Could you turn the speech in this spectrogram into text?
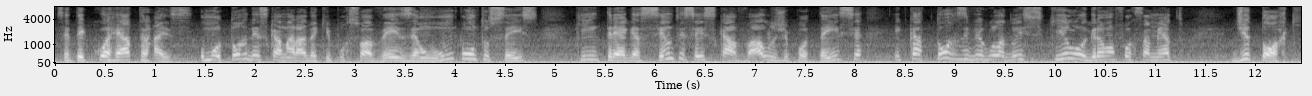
você tem que correr atrás. O motor desse camarada aqui, por sua vez, é um 1.6 que entrega 106 cavalos de potência e 14,2 kgfm de torque.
